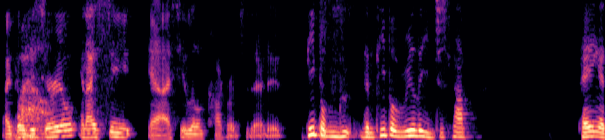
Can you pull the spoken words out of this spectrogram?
like there'll be Wow. cereal, and I see, yeah, I see little cockroaches there, dude. People, It's- r- then people really just not paying a,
